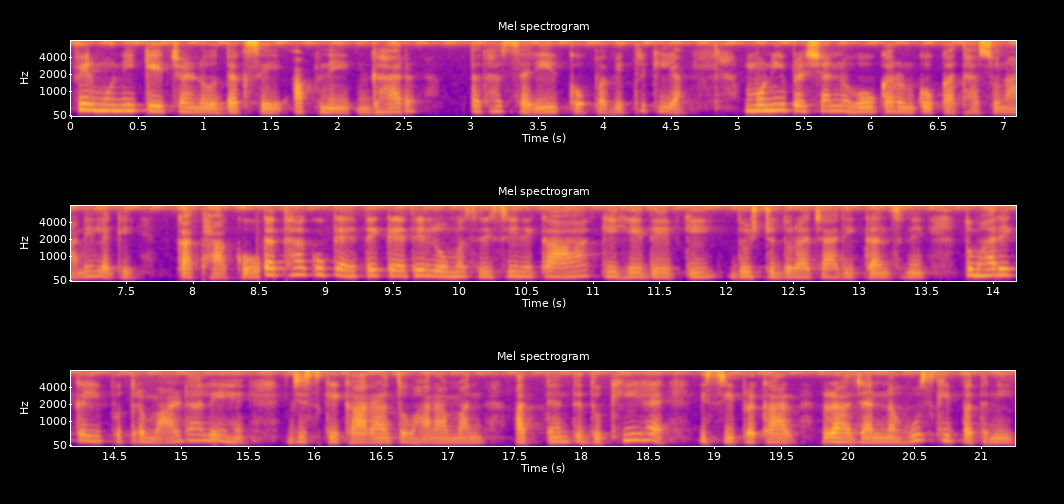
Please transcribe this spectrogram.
फिर मुनि के चरणोदक से अपने घर तथा शरीर को पवित्र किया। मुनि प्रसन्न होकर उनको कथा सुनाने लगे। कथा को। कथा को कहते कहते लोमस ऋषि ने कहा कि, हे देव की दुष्ट दुराचारी कंस ने तुम्हारे कई पुत्र मार डाले हैं, जिसके कारण तुम्हारा मन अत्यंत दुखी है। इसी प्रकार राजा नहुस की पत्नी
